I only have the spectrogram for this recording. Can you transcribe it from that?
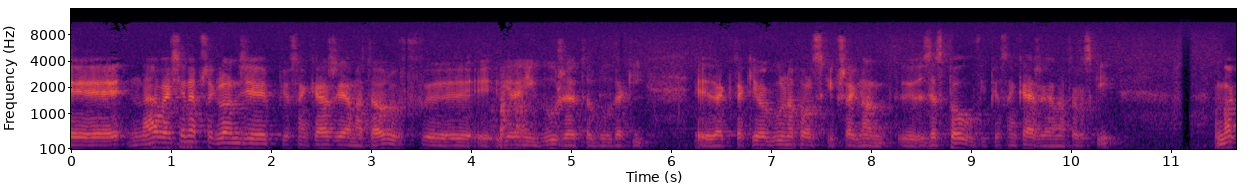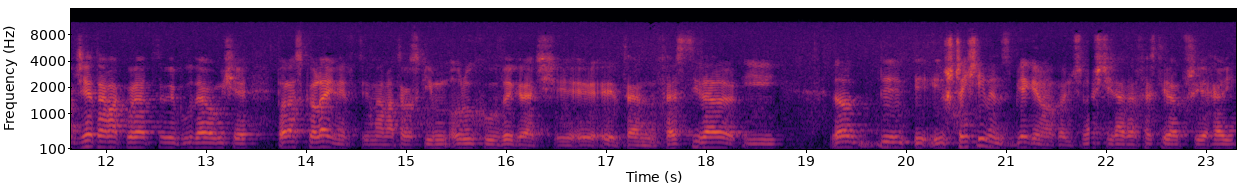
Y, No właśnie na przeglądzie piosenkarzy, amatorów y, y, w Jeleniej Górze to był taki, tak, taki ogólnopolski przegląd zespołów i piosenkarzy amatorskich. No gdzie tam akurat udało mi się po raz kolejny w tym amatorskim ruchu wygrać ten festiwal i no, szczęśliwym zbiegiem okoliczności na ten festiwal przyjechali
